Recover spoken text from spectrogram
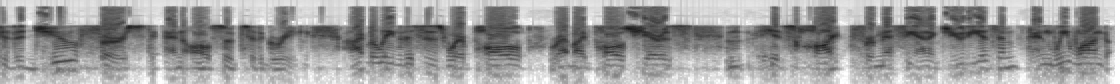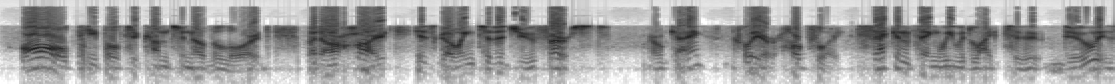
to the Jew first and also to the Greek. I believe this is where Paul, Rabbi Paul shares his heart for Messianic Judaism, and we want all people to come to know the Lord, but our heart is going to the Jew first. Okay? Clear, hopefully. Second thing we would like to do is,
